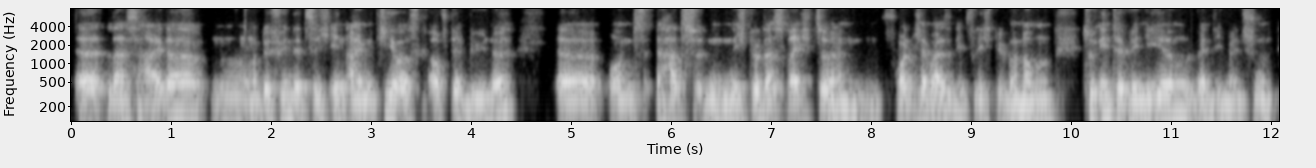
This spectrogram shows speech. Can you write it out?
Äh, Lars Heider mh, hm, befindet sich in einem Kiosk auf der Bühne und hat nicht nur das Recht, sondern freundlicherweise die Pflicht übernommen, zu intervenieren, wenn die Menschen,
